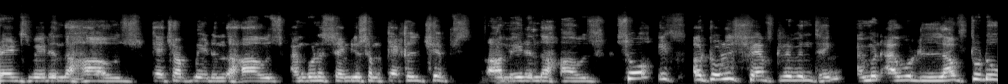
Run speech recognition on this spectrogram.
breads made in the house ketchup made in the house i'm going to send you some kettle chips are made in the house so it's a total chef driven thing i mean i would love to do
